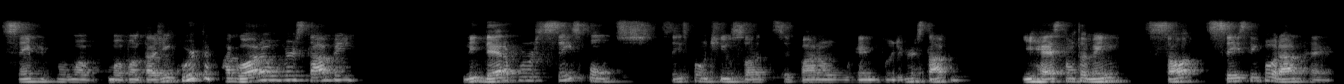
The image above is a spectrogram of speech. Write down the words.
sempre por uma, uma vantagem curta. Agora o Verstappen lidera por seis pontos. Seis pontinhos só separam o Hamilton de Verstappen. E restam também só seis temporadas, é,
